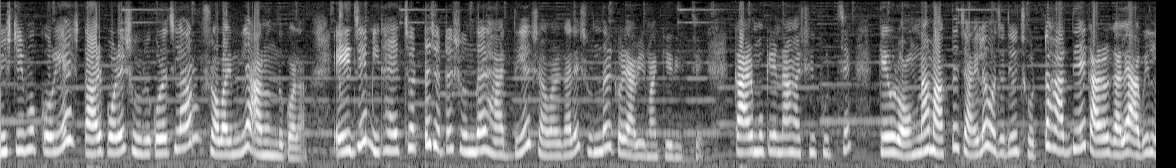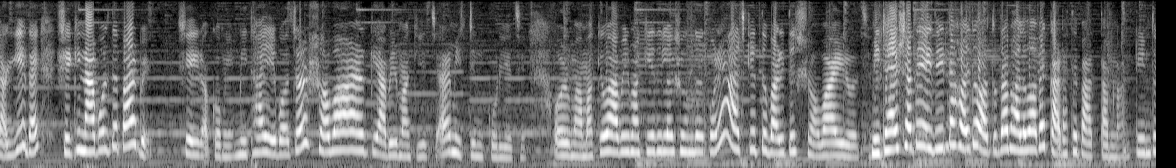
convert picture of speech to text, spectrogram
মিষ্টিমুখ করিয়ে তারপরে শুরু করেছিলাম সবাই মিলে আনন্দ করা। এই যে মিঠাইয়ের ছোট্ট ছোট্ট সুন্দর হাত দিয়ে সবার গালে সুন্দর করে আবির মাখিয়ে দিচ্ছে। কার মুখে না হাসি ফুটছে? কেউ রং না মাখতে চাইলেও যদি ওই ছোট্ট হাত দিয়ে কারোর গালে আবির লাগিয়ে দেয়, সে কি না বলতে পারবে? সেই রকমই। মিঠাই এবছর সবারকে আবির মাখিয়েছে আর মিষ্টি করিয়েছে। ওর মামাকেও আবির মাখিয়ে দিল সুন্দর করে। আজকে তো বাড়িতে সবাই রয়েছে। মিঠাইয়ের সাথে এই দিনটা হয়তো অতটা ভালোভাবে কাটাতে পারতাম না। কিন্তু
